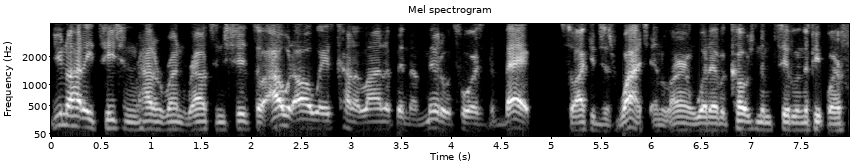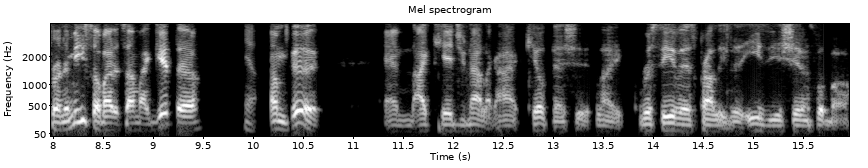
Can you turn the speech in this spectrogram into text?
you know how they teach them how to run routes and shit. So I would always kind of line up in the middle towards the back so I could just watch and learn whatever coaching them tiddling the people in front of me. So by the time I get there, Yeah. I'm good. And I kid you not, like I killed that shit. Like receiver is probably the easiest shit in football.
